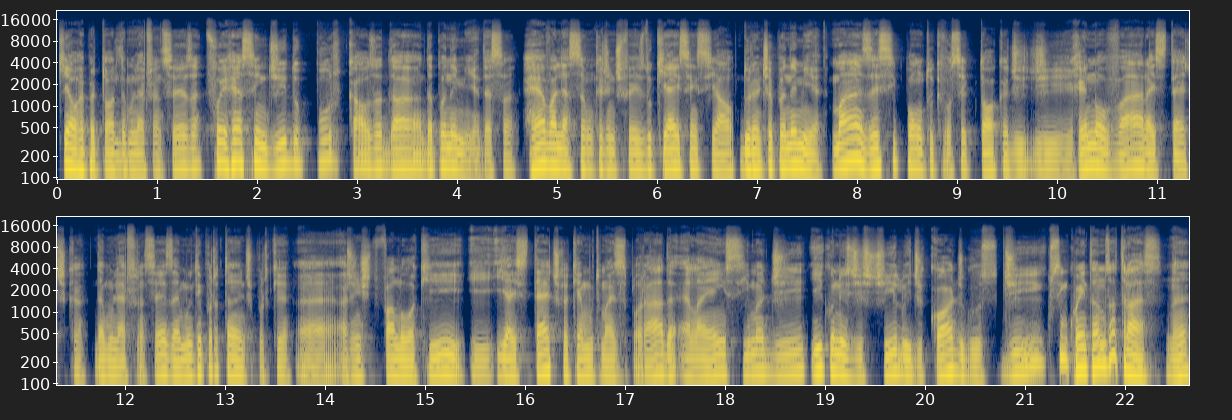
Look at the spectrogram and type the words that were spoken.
que é o repertório da mulher francesa, foi reacendido por causa da, da pandemia, dessa reavaliação que a gente fez do que é essencial durante a pandemia. Mas esse ponto que você toca de, de renovar a estética da mulher francesa é muito importante, porque é, a gente falou aqui, e, e, a estética que é muito mais explorada, ela é em cima de ícones de estilo de códigos de 50 anos atrás, né?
